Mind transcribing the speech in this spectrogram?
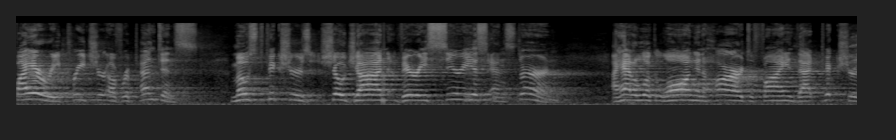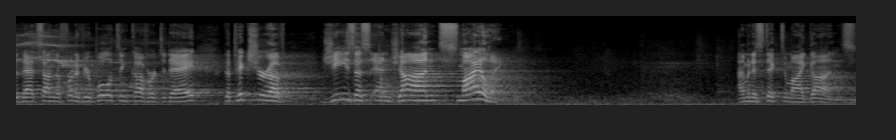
fiery preacher of repentance. Most pictures show John very serious and stern. I had to look long and hard to find that picture that's on the front of your bulletin cover today the picture of Jesus and John smiling. I'm going to stick to my guns.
